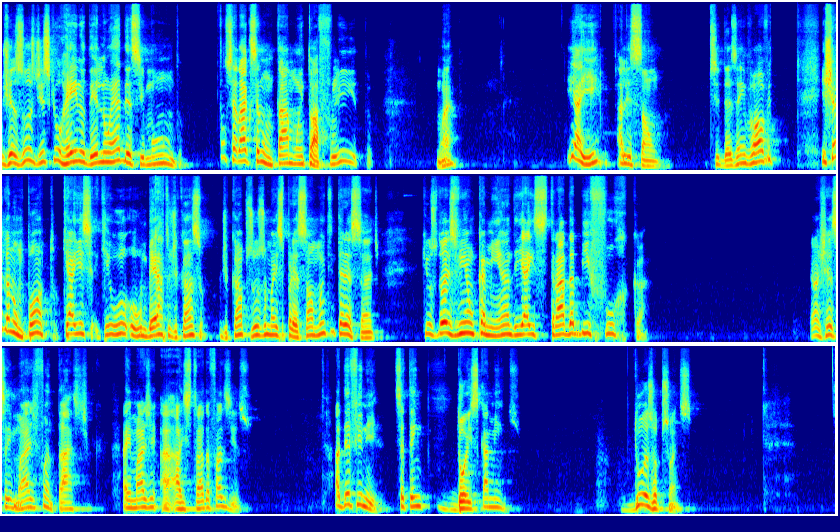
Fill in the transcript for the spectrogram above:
Jesus disse que o reino dele não é desse mundo. Então, será que você não está muito aflito? Não é? E aí a lição se desenvolve e chega num ponto que aí que o Humberto de Campos, de Campos usa uma expressão muito interessante, que os dois vinham caminhando e a estrada bifurca. Eu achei essa imagem fantástica. A imagem, a, a estrada faz isso. A definir, você tem dois caminhos, duas opções.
